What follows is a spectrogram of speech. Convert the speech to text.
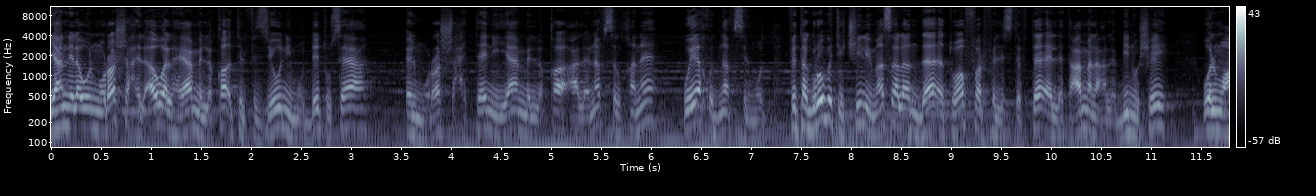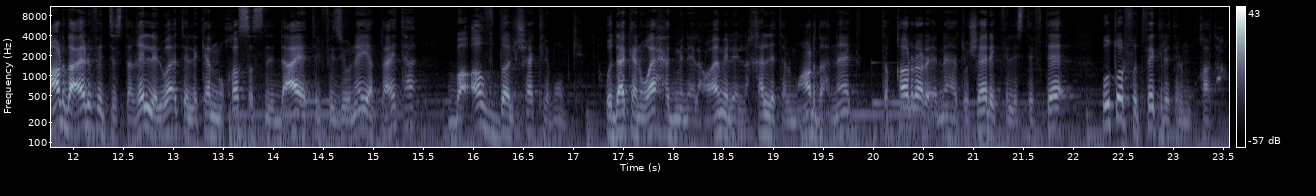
يعني لو المرشح الأول هيعمل لقاء تلفزيوني مدته ساعة المرشح التاني يعمل لقاء على نفس القناة وياخد نفس المدة. في تجربة تشيلي مثلا ده اتوفر في الاستفتاء اللي اتعمل على بينوشيه والمعارضة عرفت تستغل الوقت اللي كان مخصص للدعاية التلفزيونية بتاعتها بأفضل شكل ممكن. وده كان واحد من العوامل اللي خلت المعارضة هناك تقرر إنها تشارك في الاستفتاء وترفض فكرة المقاطعة.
